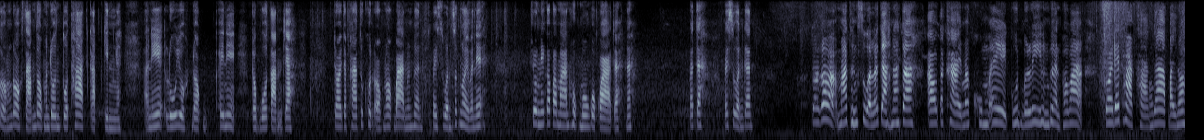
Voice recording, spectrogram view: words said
สองดอกสามดอกมันโดนตัวทาดกัดกินไง อันนี้รู้อยู่ดอกไอ้นี่ ดอกโบตันจ้ะ จอยจะพาทุกคนออกนอกบ้านเพื่อนๆ ไปสวนสักหน่อยวันนี้ ช่วงนี้ก็ประมาณหกโมงกว่าๆจ้ะนะไปจ้ะไปสวนกันจอยก็มาถึงสวนแล้วจ้ะนะจ้ะ เอาตะข่ายมาคุมไอ้กูดเบอร์รี่เพื่อนๆ เพราะว่าจอยได้ถากถางหญ้าไปเนาะ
